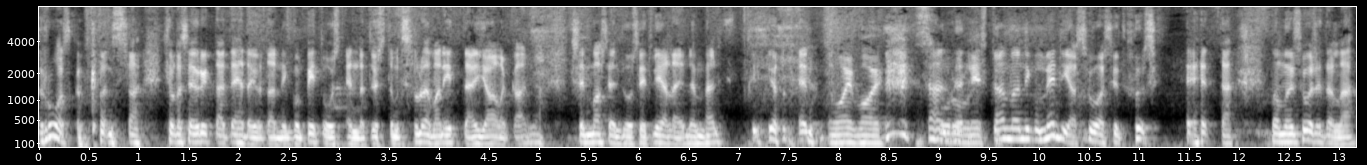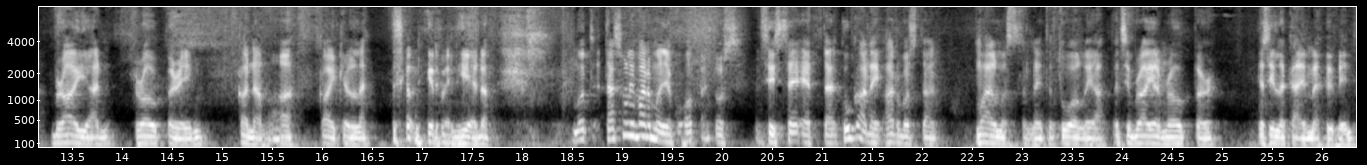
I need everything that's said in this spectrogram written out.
ruoska kanssa, jolla se yrittää tehdä jotain niin kuin pituusennätystä, mutta se tulee vaan itseään jalkaan ja sen masentuu siitä vielä enemmän. Joten, voi voi, surullista. Tämä on niin kuin mediasuositus, että mä voin suositella Brian Roperin kanavaa kaikille. Se on hirveän hieno. Mutta tässä oli varmaan joku opetus. Siis se, että kukaan ei arvosta maailmassa näitä tuolia, paitsi Brian Roper, ja sillä käimme hyvin.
